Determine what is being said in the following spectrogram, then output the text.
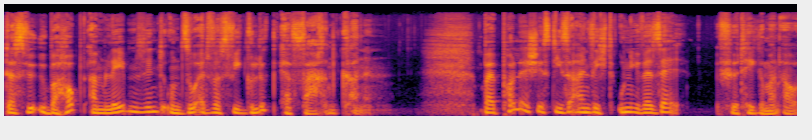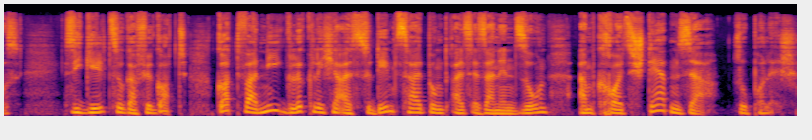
dass wir überhaupt am Leben sind und so etwas wie Glück erfahren können. Bei Polesch ist diese Einsicht universell, führt Hegemann aus. Sie gilt sogar für Gott. Gott war nie glücklicher als zu dem Zeitpunkt, als er seinen Sohn am Kreuz sterben sah, so Polesch.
